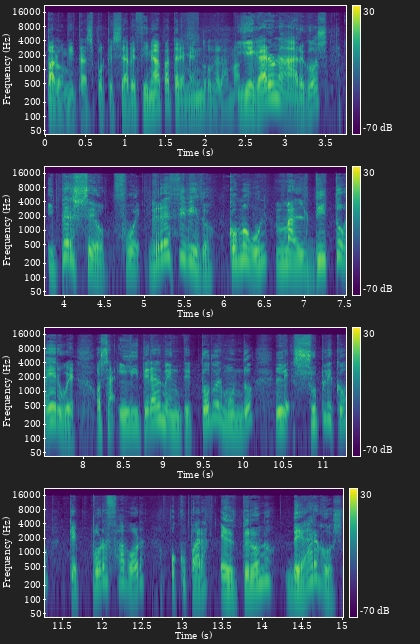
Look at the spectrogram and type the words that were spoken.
palomitas porque se avecinaba tremendo drama. Llegaron a Argos y Perseo fue recibido como un maldito héroe. O sea, literalmente todo el mundo le suplicó que por favor ocupara el trono de Argos.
